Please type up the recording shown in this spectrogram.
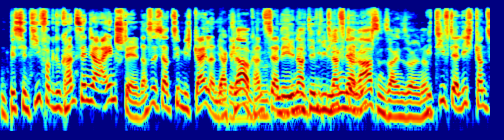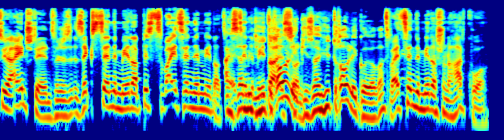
ein bisschen tiefer, du kannst den ja einstellen. Das ist ja ziemlich geil an dem Ja Ding. klar, Du kannst ja je den, nachdem, wie, tief lang der Licht- Rasen sein soll, ne? Wie tief der Licht kannst du ja einstellen. Zwischen sechs Zentimeter bis zwei Zentimeter. Zwei ist er mit Zentimeter ist Hydraulik? schon, Ist er Hydraulik oder was? zwei Zentimeter schon Hardcore.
